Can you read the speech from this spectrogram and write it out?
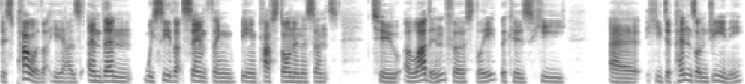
this power that he has and then we see that same thing being passed on in a sense to aladdin firstly because he uh, he depends on genie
